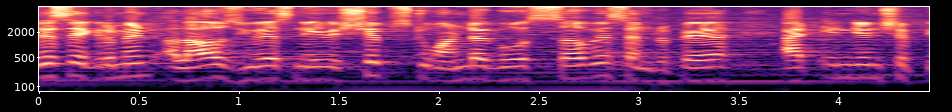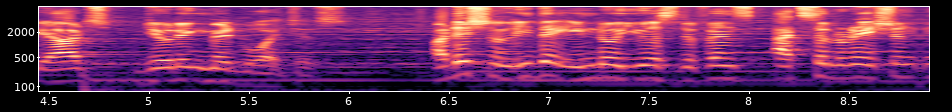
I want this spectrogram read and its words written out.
This agreement allows US Navy ships to undergo service and repair at Indian shipyards during mid-voyages. Additionally, the Indo-US Defense Acceleration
